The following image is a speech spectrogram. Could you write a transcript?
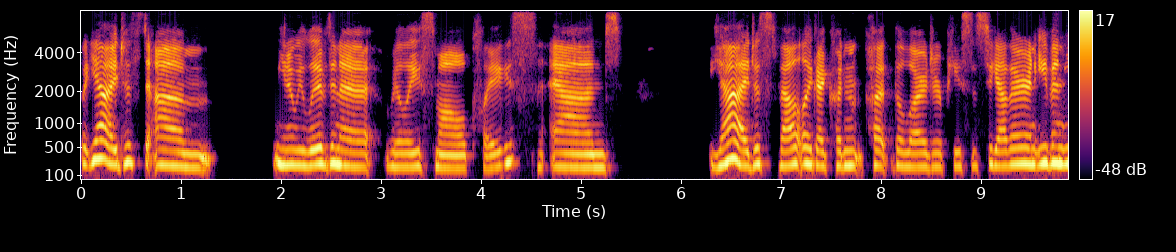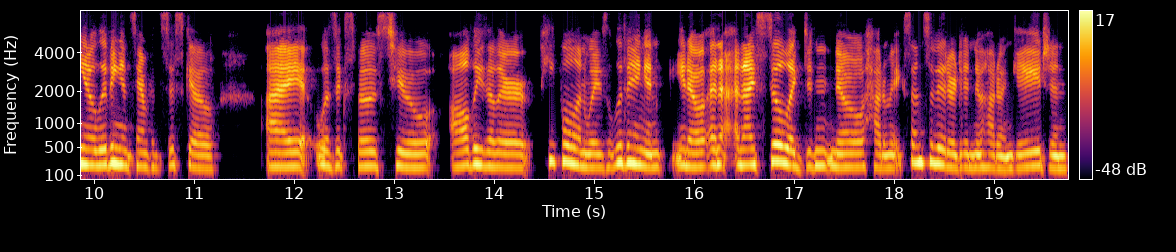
but yeah i just um, you know we lived in a really small place and yeah i just felt like i couldn't put the larger pieces together. And even you know living in san francisco i was exposed to all these other people and ways of living and you know and, and i still like didn't know how to make sense of it or didn't know how to engage. And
